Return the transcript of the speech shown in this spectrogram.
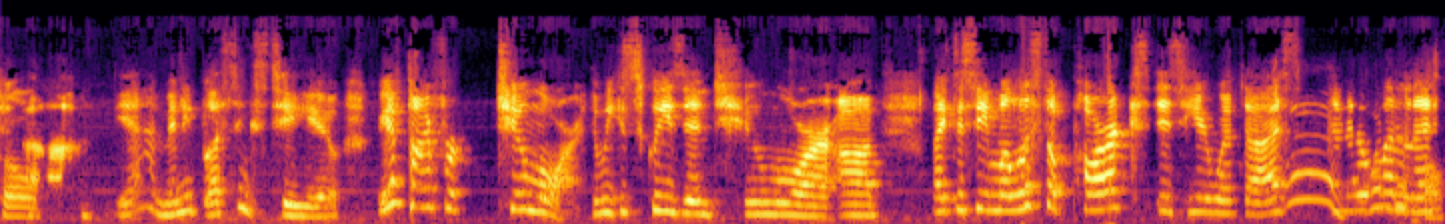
Cool. Uh, yeah, many blessings to you. We have time for two more. Then we can squeeze in two more. Um, I'd like to see Melissa Parks is here with us. Oh, Hello, wonderful. Melissa.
